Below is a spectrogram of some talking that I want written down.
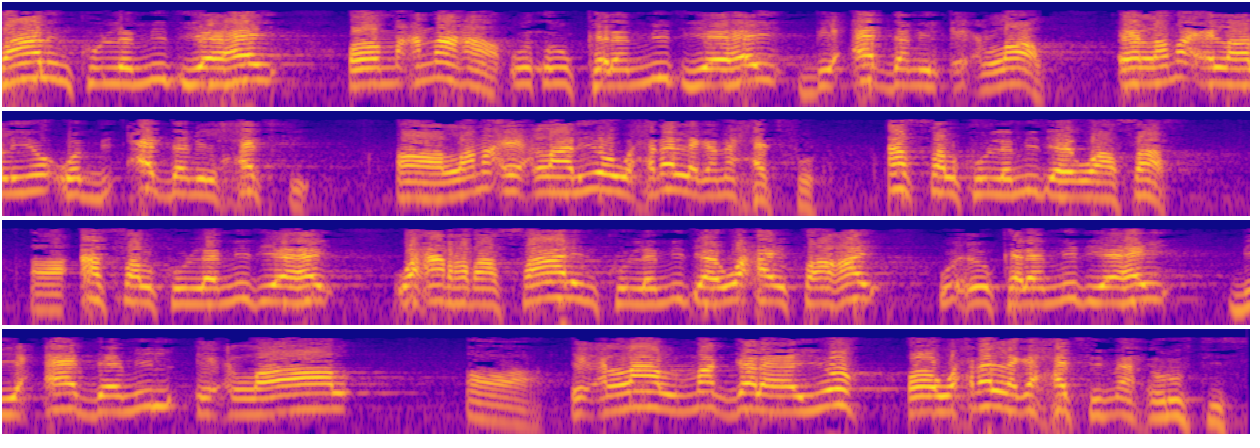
saalimku la mid yahay oo macnaha wuxuu kala mid yahay bicadami اliclaal ee lama iclaaliyo wa bicadami اlxadfi lama iclaaliyo waxba lagama xadfo asalku la mid yahay waa saas asalku la mid yahay waxaan rabaa saalimku la mid yahay waxay tahay wuxuu kala mid yahay bicadami اliclaal iclaal ma galayo oo waxba laga xadfi maa xuruuftiisa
